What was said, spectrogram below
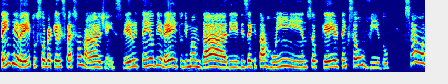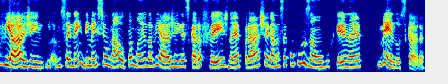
tem direito sobre aqueles personagens. Ele tem o direito de mandar, de dizer que tá ruim, não sei o que, ele tem que ser ouvido. Isso é uma viagem, não sei nem dimensionar o tamanho da viagem que esse cara fez, né, para chegar nessa conclusão, porque, né, menos, cara.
